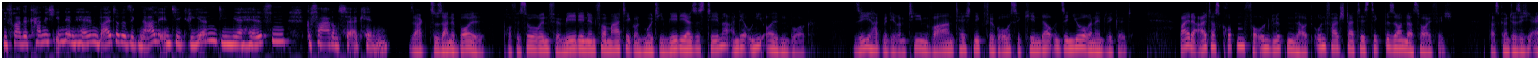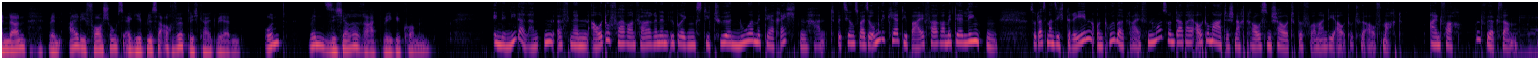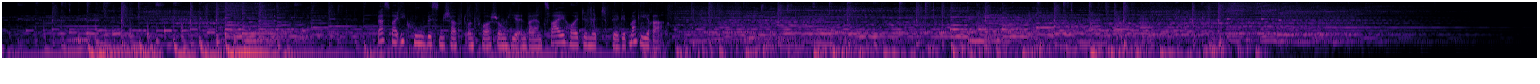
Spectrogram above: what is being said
Die Frage, kann ich in den Helm weitere Signale integrieren, die mir helfen, Gefahren zu erkennen? Sagt Susanne Boll, Professorin für Medieninformatik und Multimediasysteme an der Uni Oldenburg. Sie hat mit ihrem Team Warntechnik für große Kinder und Senioren entwickelt. Beide Altersgruppen verunglücken laut Unfallstatistik besonders häufig. Das könnte sich ändern, wenn all die Forschungsergebnisse auch Wirklichkeit werden und wenn sichere Radwege kommen. In den Niederlanden öffnen Autofahrer und Fahrerinnen übrigens die Tür nur mit der rechten Hand, beziehungsweise umgekehrt die Beifahrer mit der linken, sodass man sich drehen und drüber greifen muss und dabei automatisch nach draußen schaut, bevor man die Autotür aufmacht. Einfach und wirksam. Das war IQ Wissenschaft und Forschung hier in Bayern 2 heute mit Birgit Magira.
